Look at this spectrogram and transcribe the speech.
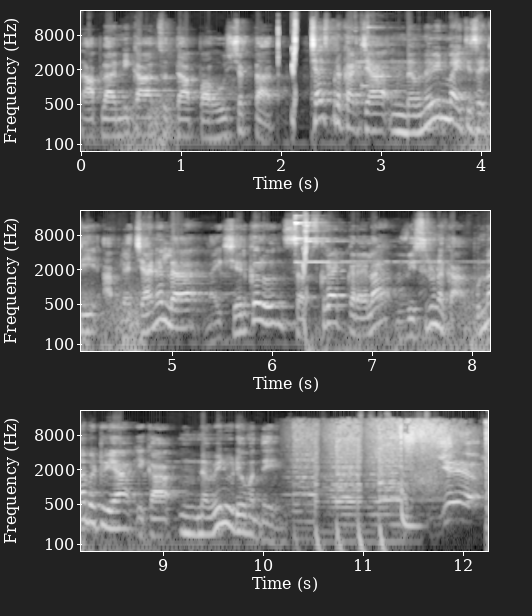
आपला निकाल सुद्धा पाहू शकतात. अशाच प्रकारच्या नवनवीन माहितीसाठी आपल्या चॅनलला लाईक शेअर करून सबस्क्राईब करायला विसरू नका पुन्हा भेटूया एका नवीन व्हिडिओमध्ये Yeah.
